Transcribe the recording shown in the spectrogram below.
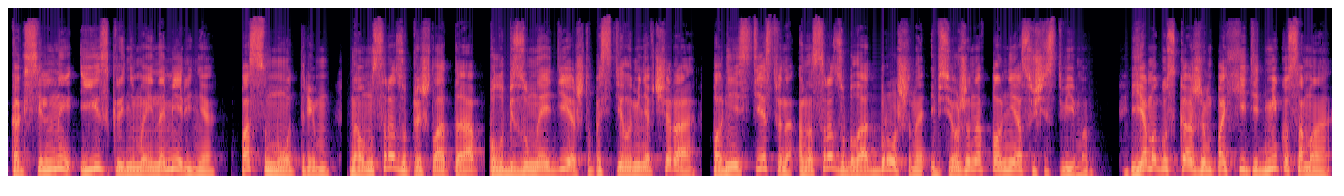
как сильны и искренни мои намерения. Посмотрим. На ум сразу пришла та полубезумная идея, что посетила меня вчера. Вполне естественно, она сразу была отброшена, и все же она вполне осуществима. Я могу, скажем, похитить Мику сама.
